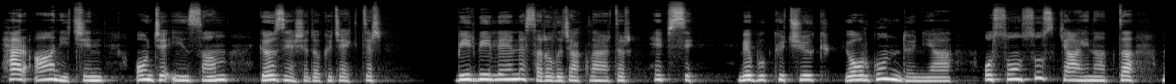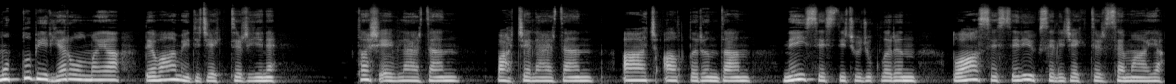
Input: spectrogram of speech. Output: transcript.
her an için onca insan gözyaşı dökecektir. Birbirlerine sarılacaklardır hepsi ve bu küçük, yorgun dünya o sonsuz kainatta mutlu bir yer olmaya devam edecektir yine. Taş evlerden, bahçelerden, ağaç altlarından ney sesli çocukların doğal sesleri yükselecektir semaya.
